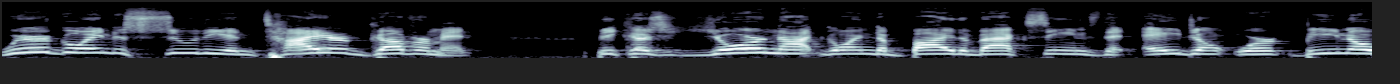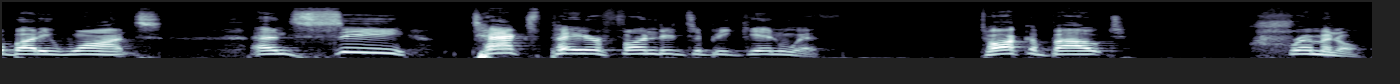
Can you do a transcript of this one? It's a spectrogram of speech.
We're going to sue the entire government because you're not going to buy the vaccines that A, don't work, B, nobody wants, and C, taxpayer funded to begin with. Talk about criminal.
